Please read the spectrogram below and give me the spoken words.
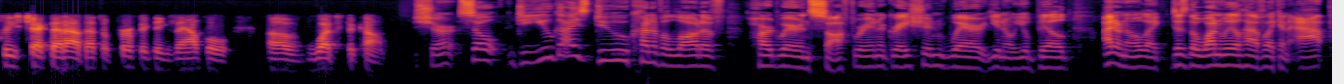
please check that out. That's a perfect example of what's to come. Sure. So, do you guys do kind of a lot of hardware and software integration where, you know, you'll build I don't know, like does the Onewheel have like an app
